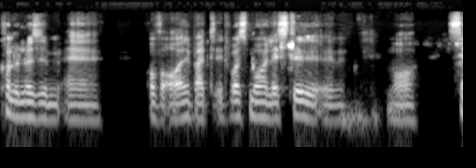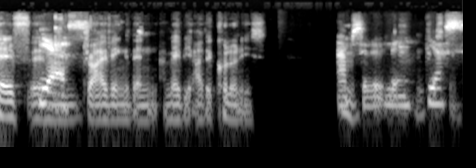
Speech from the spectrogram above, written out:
colonialism uh, overall, but it was more or less still uh, more self um, yes. driving than maybe other colonies. Hmm. Absolutely. Yes,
